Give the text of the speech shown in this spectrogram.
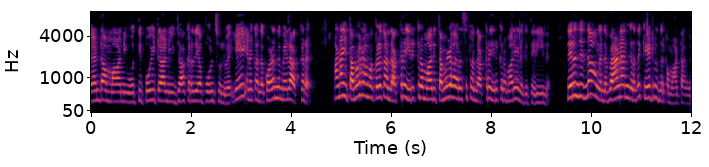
வேண்டாம்மா. நீ ஒத்தி போயிட்டா நீ ஜாக்கிரதையாக போன்னு சொல்லுவேன். ஏன்? எனக்கு அந்த குழந்தை மேலே அக்கறை. ஆனால் தமிழக மக்களுக்கு அந்த அக்கறை இருக்கிற மாதிரி தமிழக அரசுக்கு அந்த அக்கறை இருக்கிற மாதிரி எனக்கு தெரியல. தெரிஞ்சிருந்தா அவங்க அந்த வேணாங்கிறத கேட்டிருந்திருக்க மாட்டாங்க.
